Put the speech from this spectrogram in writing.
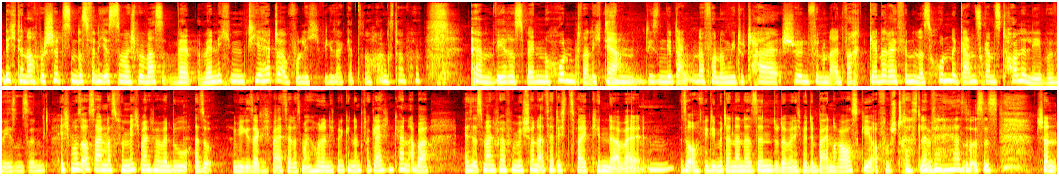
dich dann auch beschützen. Das finde ich ist zum Beispiel was, wenn, wenn ich ein Tier hätte, obwohl ich, wie gesagt, jetzt noch Angst habe, ähm, wäre es, wenn ein Hund, weil ich diesen, diesen Gedanken davon irgendwie total schön finde und einfach generell finde, dass Hunde ganz, ganz tolle Lebewesen sind. Ich muss auch sagen, dass für mich manchmal, wenn du, also wie gesagt, ich weiß ja, dass man Hunde nicht mit Kindern vergleichen kann, aber es ist manchmal für mich schon, als hätte ich zwei Kinder, weil so auch wie die miteinander sind oder wenn ich mit den beiden rausgehe, auch vom Stresslevel her, so ist es schon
